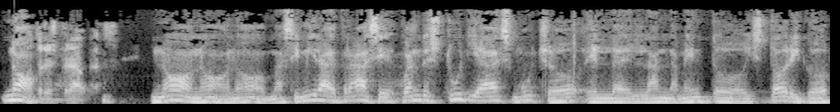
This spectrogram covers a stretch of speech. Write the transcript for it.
No. te lo esperabas? No, no, no. Mas si mira atrás, eh, cuando estudias mucho el, el andamiento histórico,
